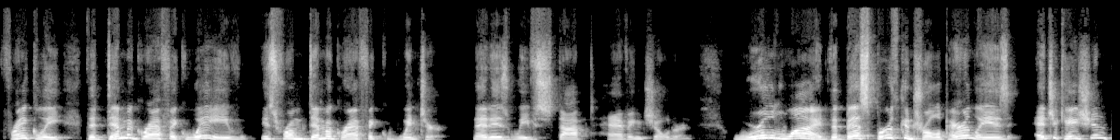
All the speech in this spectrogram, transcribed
Frankly, the demographic wave is from demographic winter. That is, we've stopped having children. Worldwide, the best birth control apparently is education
